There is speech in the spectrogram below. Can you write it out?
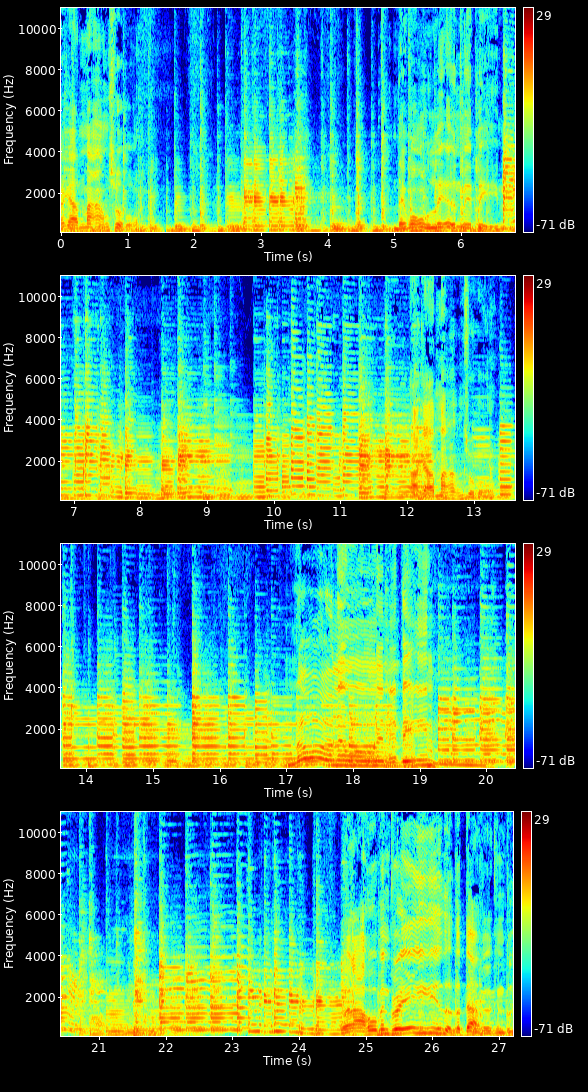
I got mind trouble. They won't let me be. I got mind trouble. Can please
